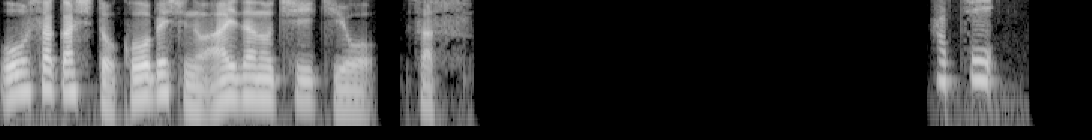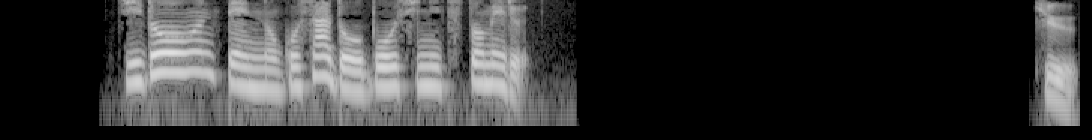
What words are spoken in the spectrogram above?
大阪市と神戸市の間の地域を指す。8自動運転の誤作動防止に努める。9、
